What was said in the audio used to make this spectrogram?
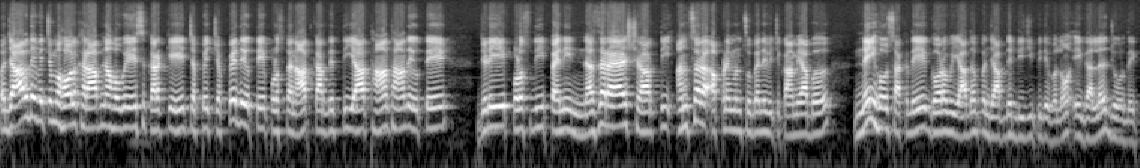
ਪੰਜਾਬ ਦੇ ਵਿੱਚ ਮਾਹੌਲ ਖਰਾਬ ਨਾ ਹੋਵੇ, ਇਸ ਕਰਕੇ ਚੱਪੇ-ਚੱਪੇ ਦੇ ਉੱਤੇ ਪੁਲਿਸ ਤਾਇਨਾਤ ਕਰ ਦਿੱਤੀ ਆ। ਥਾਂ-ਥਾਂ ਦੇ ਉੱਤੇ ਜਿਹੜੀ ਪੁਲਿਸ ਦੀ ਪੈਣੀ ਨਜ਼ਰ ਹੈ, ਸ਼ਰਾਰਤੀ ਅਨਸਰ ਆਪਣੇ ਮਨਸੂਬਿਆਂ ਦੇ ਵਿੱਚ ਕਾਮਯਾਬ ਨਹੀਂ ਹੋ ਸਕਦੇ। ਗੌਰਵ ਯਾਦਵ ਪੰਜਾਬ ਦੇ ਡੀਜੀਪੀ ਦੇ ਵੱਲੋਂ ਇਹ ਗੱਲ ਜ਼ੋਰ ਦੇ ਕੇ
